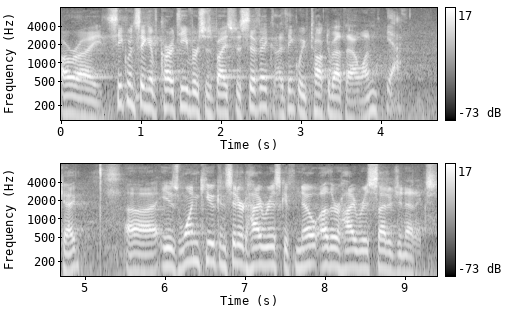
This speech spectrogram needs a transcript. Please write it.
all right. Sequencing of CAR T versus bispecific. I think we've talked about that one. Yeah. Okay. Uh, is 1Q considered high risk if no other high risk cytogenetics?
